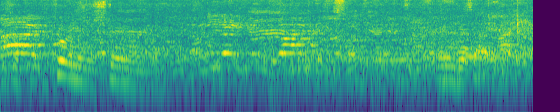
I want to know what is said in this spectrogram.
The tournament is standing. Don't need any good fun. And the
